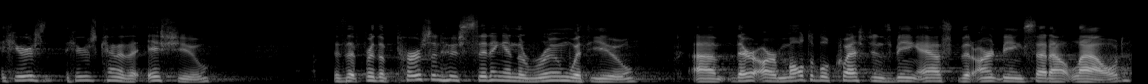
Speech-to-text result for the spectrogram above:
here's here's kind of the issue is that for the person who's sitting in the room with you um, there are multiple questions being asked that aren't being said out loud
